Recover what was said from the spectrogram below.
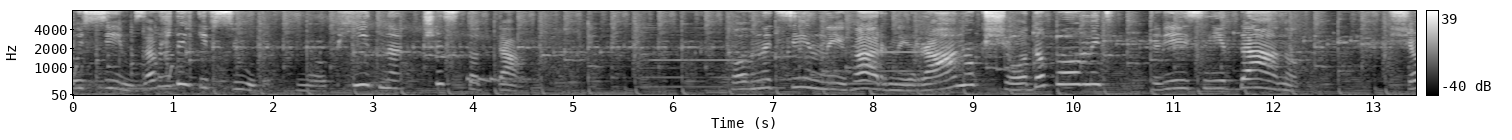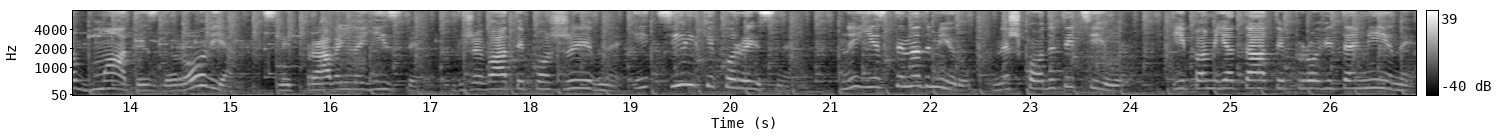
усім завжди і всюди необхідна чистота. Повноцінний гарний ранок, що доповнить твій сніданок. Щоб мати здоров'я, слід правильно їсти, вживати поживне і тільки корисне, не їсти надміру, не шкодити тілу і пам'ятати про вітаміни.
